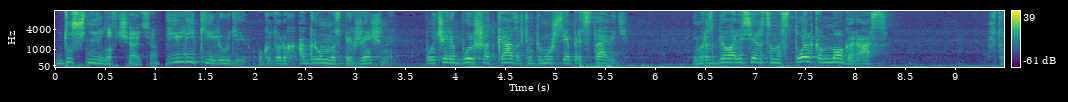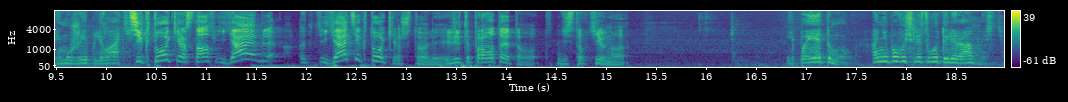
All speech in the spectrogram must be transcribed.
Душнило в чате. Великие люди, у которых огромный успех женщины, получали больше отказов, чем ты можешь себе представить. Им разбивали сердце настолько много раз, что ему уже и плевать. Тиктокер стал... Я, бля... Я тиктокер, что ли? Или ты про вот это вот, деструктивного? И поэтому они повысили свою толерантность.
